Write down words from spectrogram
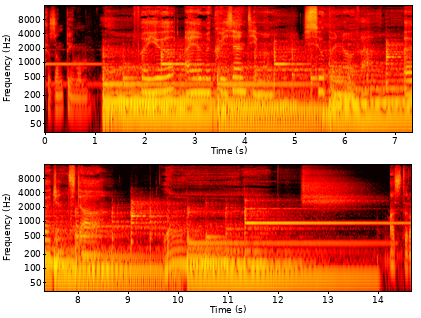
Chrysanthemum. For you, I am a chrysanthemum, supernova, urgent star. Astera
